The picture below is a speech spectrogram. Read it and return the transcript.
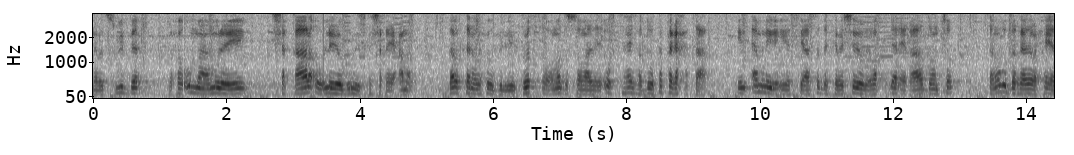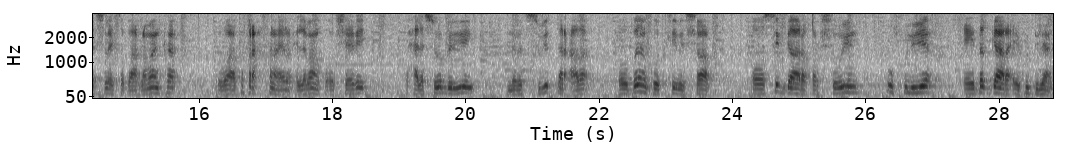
nabad sugidda wuxuu u maamulayey shaqaalo uu leeyaho gurigiis ka shaqeeya camal dalkana wuxuu geliyey god oo ummadda soomaaliyeed ay og tahay hadduu ka taga xataa in amniga iyo siyaasadda kabashadooda waqti dheer ay qaadan doonto. Tan ugu darreeda waxay ahayd shalayto baarlamaanka. Waa ku faraxsanahay inuu xildhibaanka uu sheegay. Waxaa la soo geliyey nabad sugid dharcada oo badankood ka yimid shabaab oo si gaara qorshooyin u fuliya ee dad gaara ay ku dilaan.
